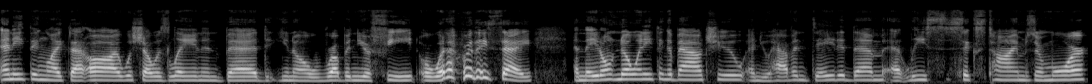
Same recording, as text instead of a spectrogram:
anything like that. Oh, I wish I was laying in bed, you know, rubbing your feet or whatever they say, and they don't know anything about you and you haven't dated them at least six times or more,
